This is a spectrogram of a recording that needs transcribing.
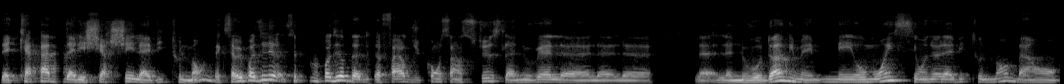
d'être capable d'aller chercher la vie de tout le monde. ça ne veut pas dire, de, faire du consensus, la nouvelle, le, nouveau dogme, mais, au moins, si on a la vie de tout le monde, ben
